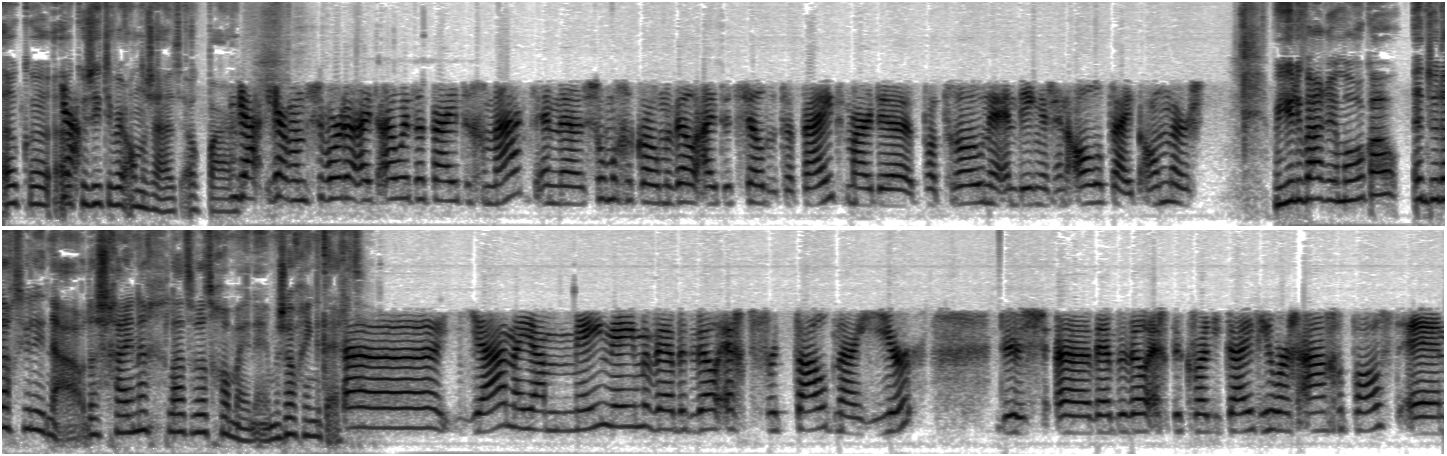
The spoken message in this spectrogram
Elke, elke ziet er weer anders uit, elk paar. Ja, ja, want ze worden uit oude tapijten gemaakt. En uh, sommige komen wel uit hetzelfde tapijt. Maar de patronen en dingen zijn altijd anders. Maar jullie waren in Marokko en toen dachten jullie, nou, dat is schijnig, laten we dat gewoon meenemen. Zo ging het echt. Uh, ja, nou ja, meenemen. We hebben het wel echt vertaald naar hier. Dus uh, we hebben wel echt de kwaliteit heel erg aangepast. En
